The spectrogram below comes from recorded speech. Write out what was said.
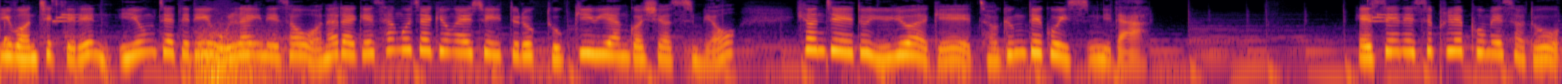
이 원칙들은 이용자들이 온라인에서 원활하게 상호작용할 수 있도록 돕기 위한 것이었으며 현재에도 유효하게 적용되고 있습니다. SNS 플랫폼에서도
